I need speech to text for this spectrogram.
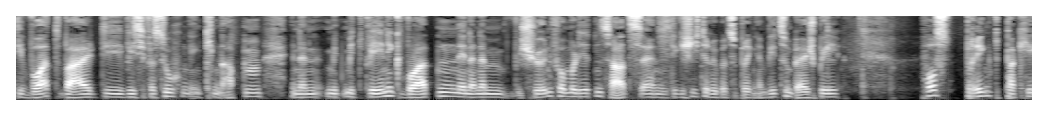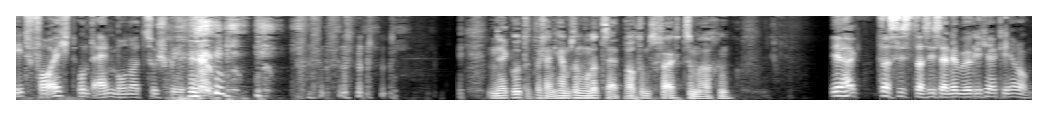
die Wortwahl, die, wie sie versuchen in knappen, in einem, mit, mit wenig Worten, in einem schön formulierten Satz ein, die Geschichte rüberzubringen, wie zum Beispiel Post bringt Paket feucht und ein Monat zu spät. Na gut, wahrscheinlich haben sie einen Monat Zeit gebraucht, um es feucht zu machen. Ja, das ist, das ist eine mögliche Erklärung.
